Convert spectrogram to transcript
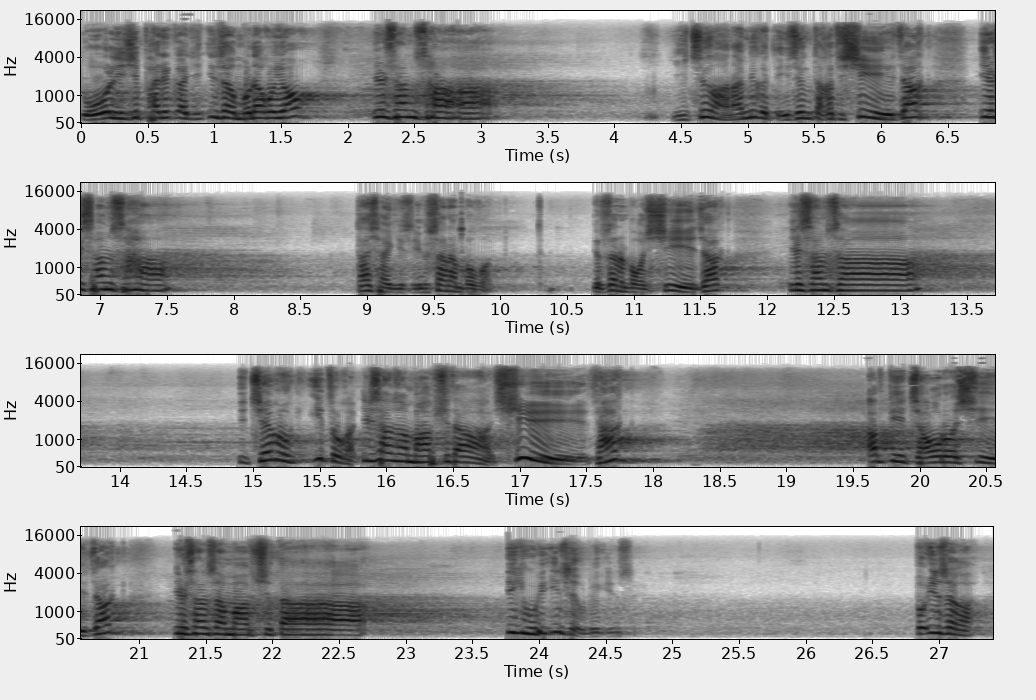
5월 28일까지 인사가 뭐라고요? 134 2층 안 합니까? 2층 다 같이 시작 134 다시 하겠습니다. 옆 사람 보고 옆 사람 보고 시작 134 이 제목 이도가 133 합시다. 시작 앞뒤 좌우로 시작 133 합시다. 이게 우리 인사, 우리 인사. 또 인사가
